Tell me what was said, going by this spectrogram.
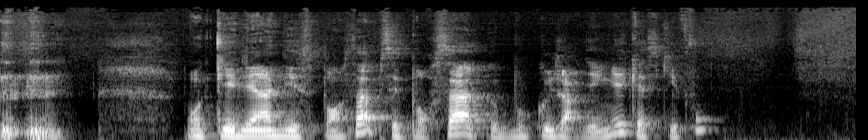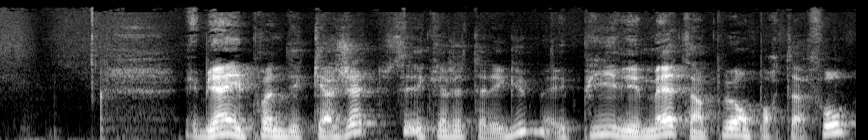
Donc il est indispensable, c'est pour ça que beaucoup de jardiniers, qu'est-ce qu'ils font? Eh bien, ils prennent des cagettes, tu sais, des cagettes à légumes, et puis ils les mettent un peu en porte-à-faux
